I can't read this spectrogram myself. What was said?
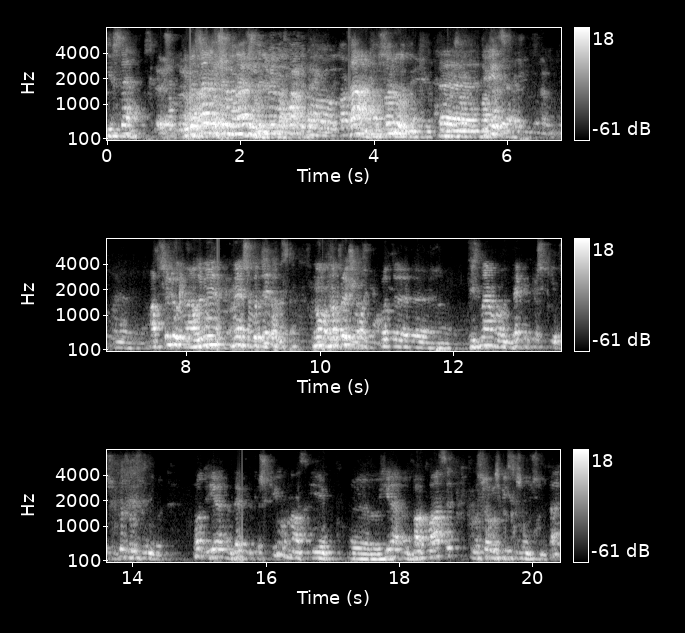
І все. І ви самі, що мене Так, абсолютно. Е, Дивіться. Е, Абсолютно, але ми, ми ж подивимося. Ну, наприклад, от е, візьмемо декілька шкіл, щоб ви зрозуміли. От є декілька шкіл у нас і є два класи по 48 учнів, так?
